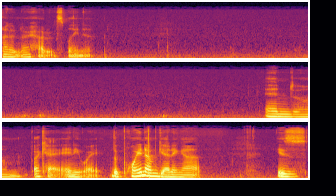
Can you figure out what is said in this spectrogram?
I don't know how to explain it. And, um, okay, anyway, the point I'm getting at is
